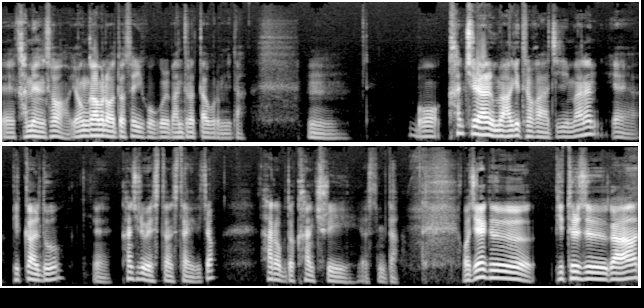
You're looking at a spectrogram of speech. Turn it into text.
예, 가면서 영감을 얻어서 이 곡을 만들었다고 그럽니다. 음, 뭐 칸츄리라는 음악이 들어가지만은 예, 빛깔도 예, 칸츄리 웨스턴 스타일이죠. The Country였습니다. 어제 그 비틀즈가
